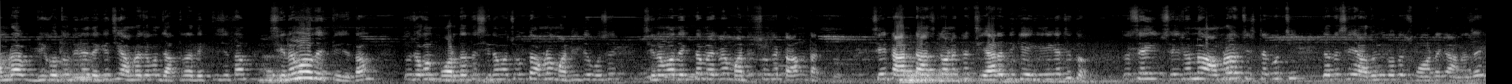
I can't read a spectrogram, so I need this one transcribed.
আমরা বিগত দিনে দেখেছি, আমরা যখন যাত্রা দেখতে যেতাম, সিনেমাও দেখতে যেতাম, তো যখন পর্দাতে সিনেমা চলতো, আমরা মাটিতে বসে সিনেমা দেখতাম একটা মাটির সঙ্গে টান থাকতো। সেই টানটা আজকে অনেকটা চেয়ারের দিকে এগিয়ে গেছে তো? তো সেই সেই জন্য আমরাও চেষ্টা করছি, যাতে সেই আধুনিকতার ছোঁয়াটাকে আনা যায়।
